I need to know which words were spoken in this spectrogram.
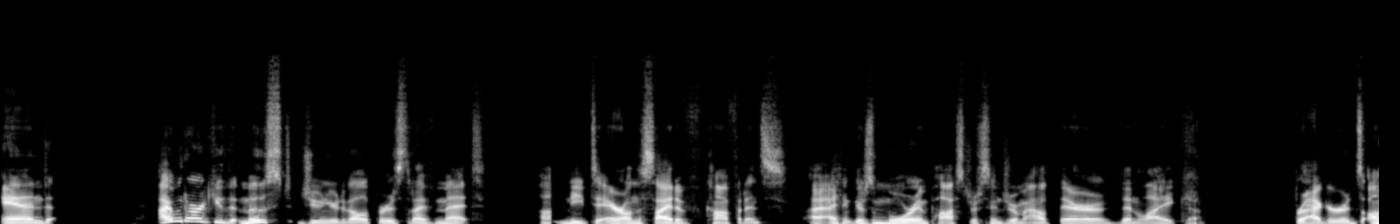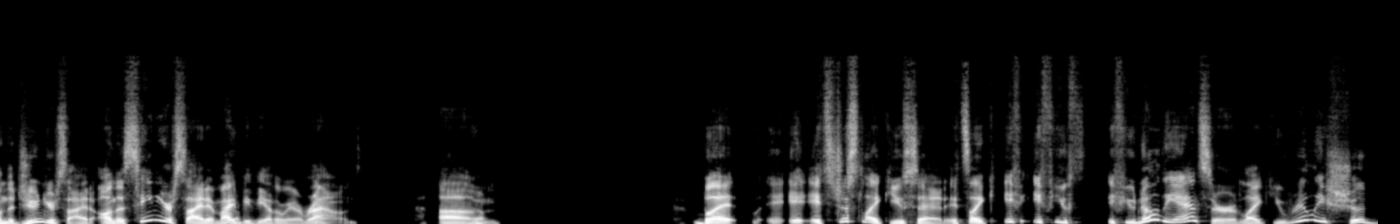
And I would argue that most junior developers that I've met uh, need to err on the side of confidence. I, I think there's more imposter syndrome out there than like Yeah. braggarts on the junior side. On the senior side, it might Yep. be the other way around. Um, But i i- it's just like you said. It's like if if you if you know the answer, like you really should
